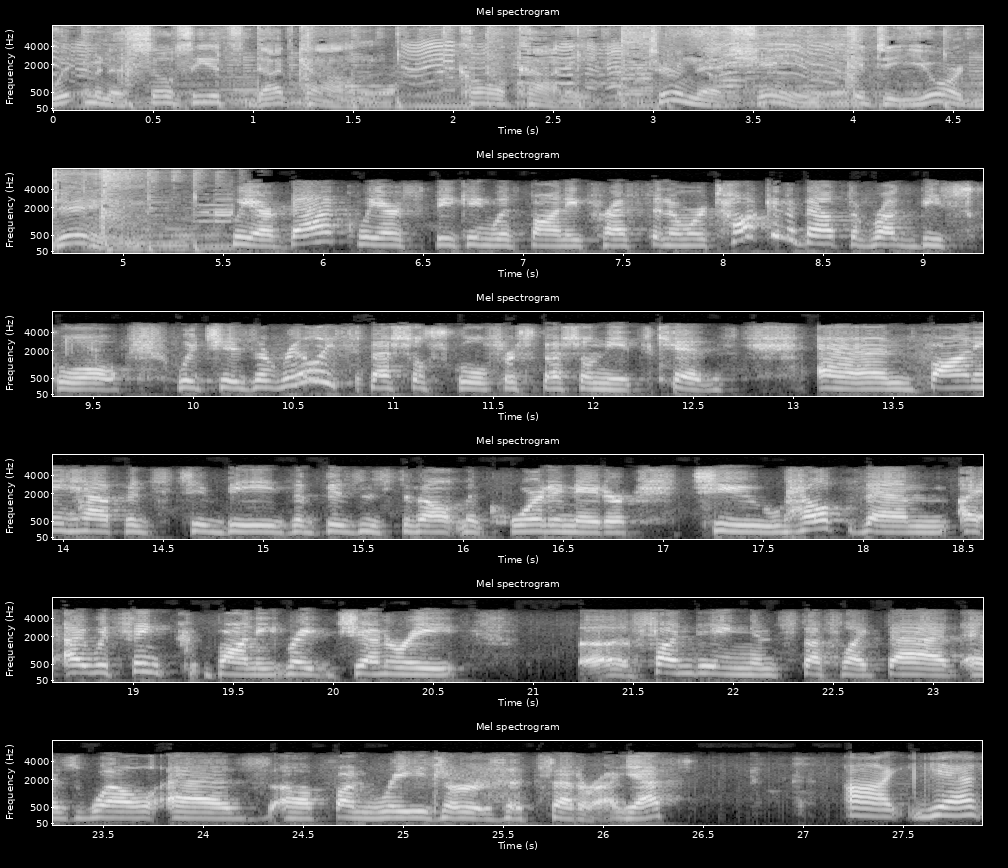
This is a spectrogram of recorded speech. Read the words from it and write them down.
whitmanassociates.com. Call Connie. Turn that shame into your game. We are back. We are speaking with Bonnie Preston, and we're talking about the rugby school, which is a really special school for special needs kids. And Bonnie happens to be the business development coordinator to help them. I, I would think, Bonnie, right, generate uh, funding and stuff like that, as well as uh, fundraisers, et cetera. Yes. Uh, yes,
